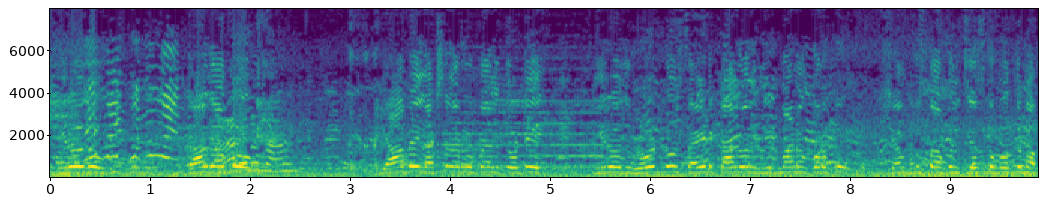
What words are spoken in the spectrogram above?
ఈరోజు దాదాపు యాభై లక్షల రూపాయలతోటి ఈరోజు రోడ్లు సైడ్ కాలువల నిర్మాణం కొరకు శంకుస్థాపన చేసుకోబోతున్నాం.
